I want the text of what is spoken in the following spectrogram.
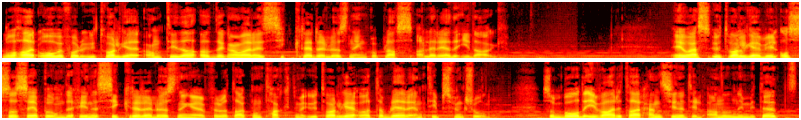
og har overfor utvalget antyda at det kan være en sikrere løsning på plass allerede i dag. EOS-utvalget vil også se på om det finnes sikrere løsninger for å ta kontakt med utvalget og etablere en tipsfunksjon som både ivaretar hensynet til anonymitet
